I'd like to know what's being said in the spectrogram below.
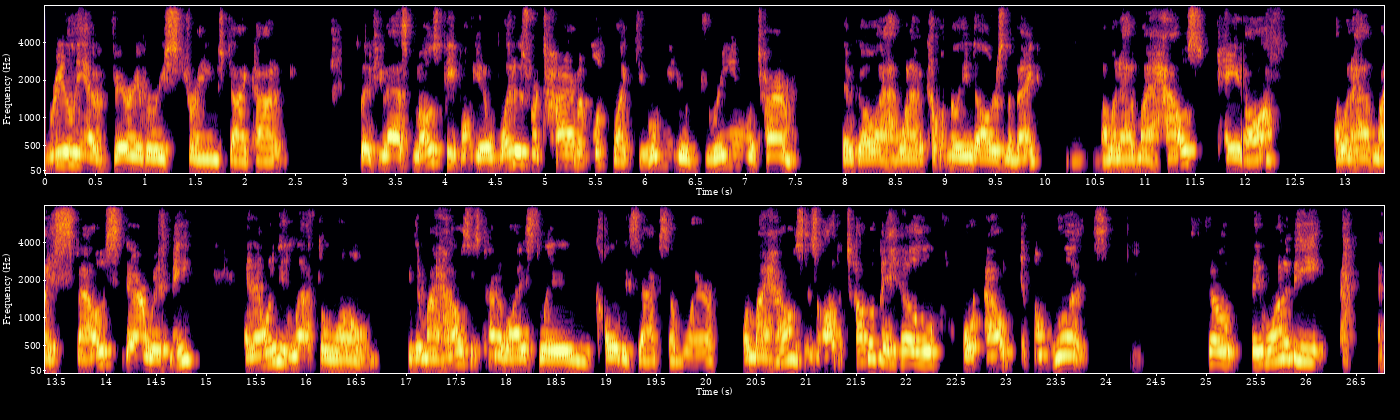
really a very, very strange dichotomy. But if you ask most people, you know, what does retirement look like to you? What would be your dream retirement? They'll go, I want to have a couple million dollars in the bank. Mm-hmm. I want to have my house paid off. I want to have my spouse there with me. And I want to be left alone. Either my house is kind of isolated in a cul-de-sac somewhere, or my house is off the top of a hill or out in the woods. So they want to be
